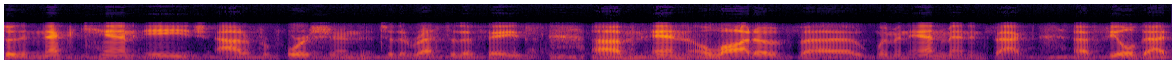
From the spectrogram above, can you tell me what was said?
So the neck can age out of proportion to the rest of the face, um, and a lot of uh, women and men, in fact, uh, feel that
